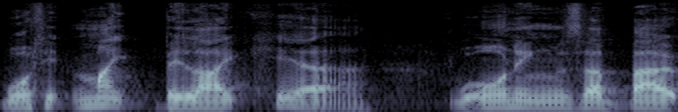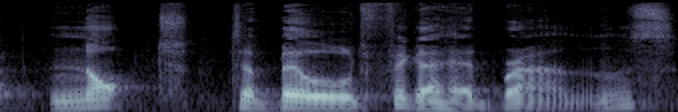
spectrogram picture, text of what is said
what it might be like here, warnings about not to build figurehead brands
